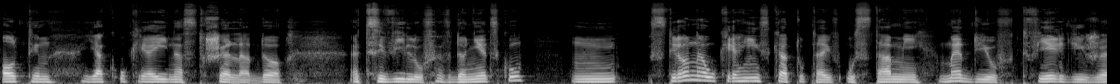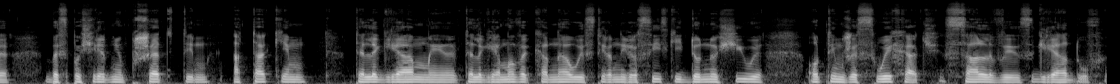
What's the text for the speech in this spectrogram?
o tym, jak Ukraina strzela do cywilów w Doniecku. Mm, strona ukraińska tutaj ustami mediów twierdzi, że bezpośrednio przed tym atakiem telegramy, telegramowe kanały strony rosyjskiej donosiły o tym, że słychać salwy z gradów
